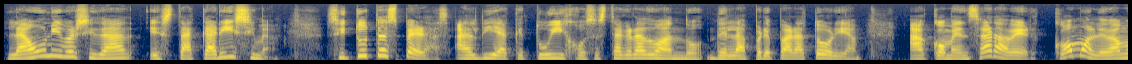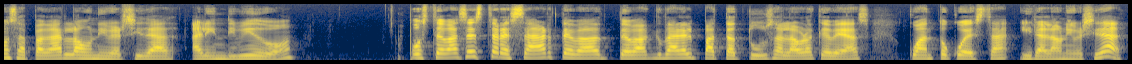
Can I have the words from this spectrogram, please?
la universidad está carísima. Si tú te esperas al día que tu hijo se está graduando de la preparatoria a comenzar a ver cómo le vamos a pagar la universidad al individuo, pues te vas a estresar, te va, te va a dar el patatús a la hora que veas cuánto cuesta ir a la universidad.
